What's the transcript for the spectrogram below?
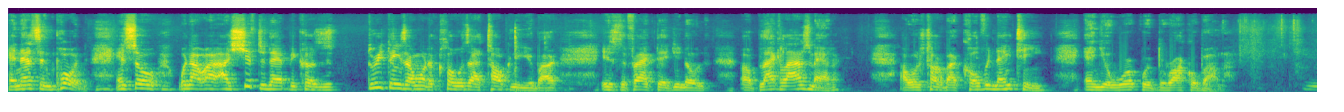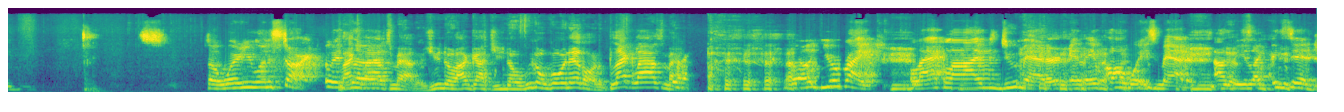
And that's important. And so when I, I shifted that because three things I want to close out talking to you about is the fact that, you know, uh, Black Lives Matter. I want to talk about COVID 19 and your work with Barack Obama. Mm-hmm. So where do you want to start? With, Black uh, Lives Matter. You know, I got you. You know, we're gonna go in that order. Black Lives Matter. well, you're right. Black lives do matter, and they've always mattered. I yes. mean, like they said,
